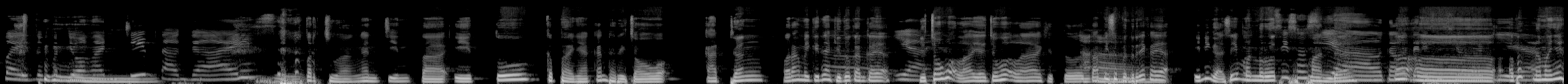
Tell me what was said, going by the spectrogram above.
Apa itu perjuangan Hmm. cinta, guys? Perjuangan cinta itu kebanyakan dari cowok. Kadang orang mikirnya gitu kan kayak Iya, ya cowok lah, ya cowok lah gitu. Ah, Tapi ah. sebenarnya kayak ini gak sih menurut konstruksi sosial Manda? kalau dari Eh, eh, sosiologi apa ya. namanya?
